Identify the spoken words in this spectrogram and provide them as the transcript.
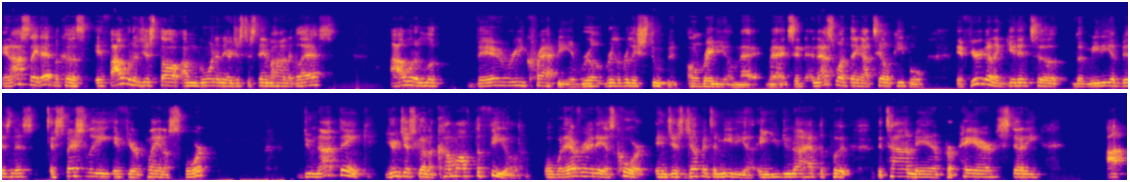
And I say that because if I would have just thought I'm going in there just to stand behind the glass, I would have looked very crappy and real, really, really stupid on radio, Max. And, and that's one thing I tell people if you're going to get into the media business, especially if you're playing a sport, do not think you're just going to come off the field or whatever it is, court, and just jump into media, and you do not have to put the time in, prepare, study. I,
